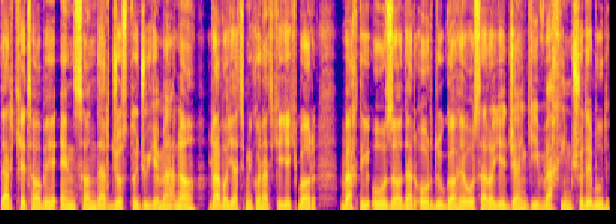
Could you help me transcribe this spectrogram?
در کتاب انسان در جستجوی معنا روایت می کند که یک بار وقتی اوزا در اردوگاه اسرای جنگی وخیم شده بود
